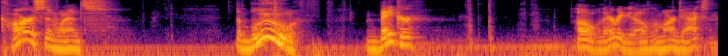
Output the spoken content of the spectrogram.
Carson Wentz. The blue. Baker. Oh, there we go. Lamar Jackson.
